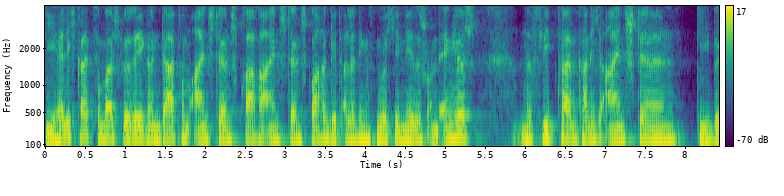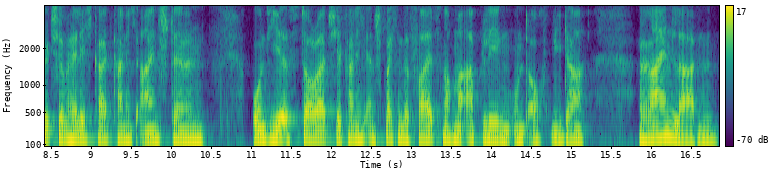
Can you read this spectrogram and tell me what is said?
die Helligkeit zum Beispiel regeln, Datum einstellen, Sprache einstellen. Sprache geht allerdings nur Chinesisch und Englisch. Eine Sleep Time kann ich einstellen, die Bildschirmhelligkeit kann ich einstellen. Und hier ist Storage, hier kann ich entsprechende Files nochmal ablegen und auch wieder reinladen.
